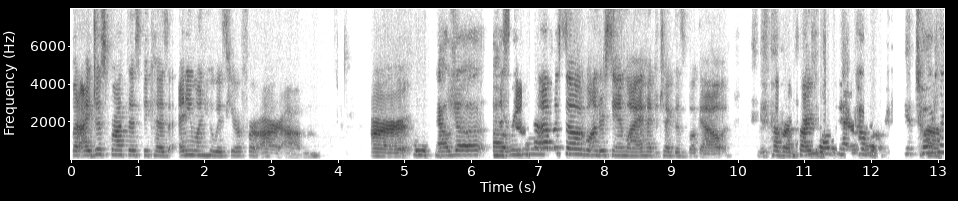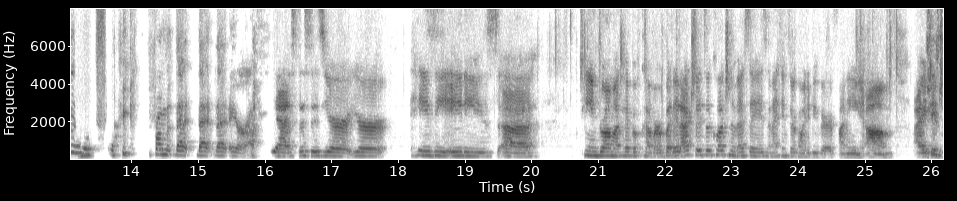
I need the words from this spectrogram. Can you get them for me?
But I just brought this because anyone who is here for our um, our nostalgia uh, nostalgia episode will understand why I had to check this book out. The cover. I'm I for love that cover. It totally looks like from that that that era. Yes, this is your your hazy 80s uh, teen drama type of cover, but it actually it's a collection of essays, and I think they're going to be very funny. Um, I did She's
